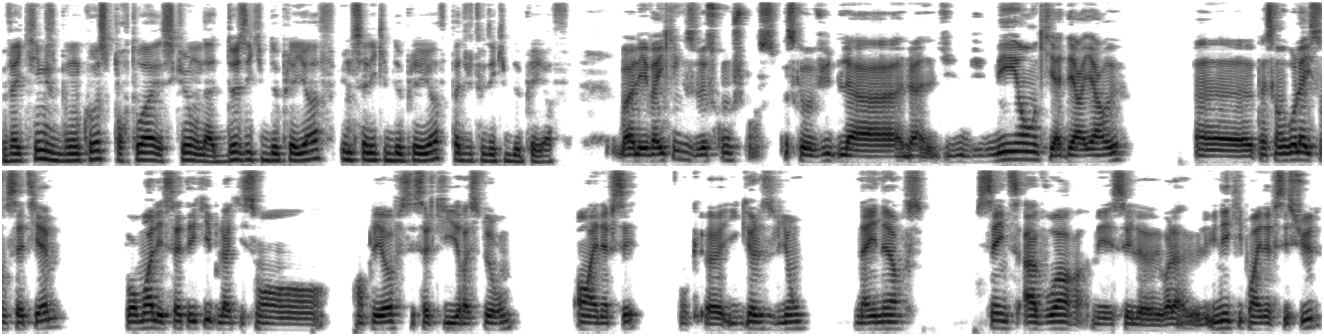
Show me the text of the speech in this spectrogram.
Vikings, Broncos, pour toi, est-ce qu'on a deux équipes de playoff, une seule équipe de playoff, pas du tout d'équipe de playoff? Bah, les Vikings le seront, je pense, parce qu'au vu de la, du, néant qu'il y a derrière eux, euh, parce qu'en gros là ils sont septième. Pour moi, les sept équipes là qui sont en, en playoff, c'est celles qui resteront en NFC. Donc euh, Eagles, Lyon, Niners, Saints à voir, mais c'est le voilà une équipe en NFC Sud.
